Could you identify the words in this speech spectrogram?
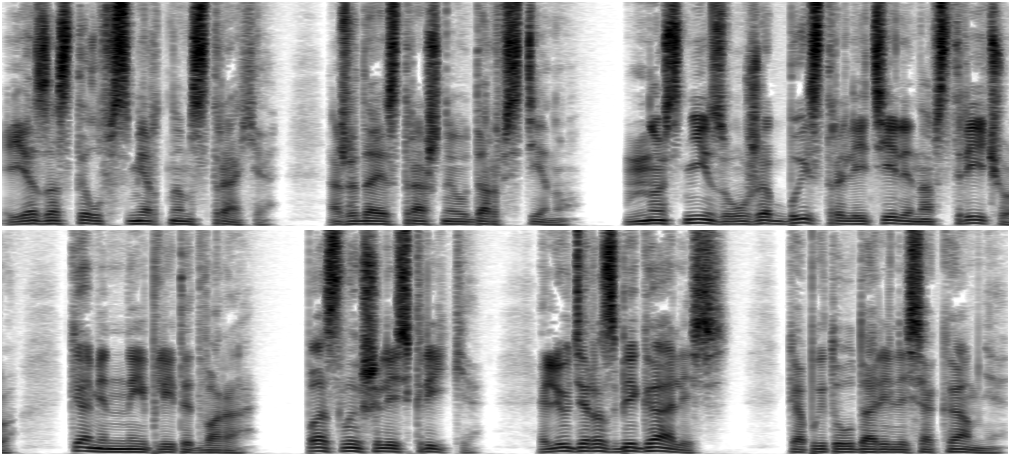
Я застыл в смертном страхе, ожидая страшный удар в стену. Но снизу уже быстро летели навстречу каменные плиты двора. Послышались крики. Люди разбегались. Копыта ударились о камни,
